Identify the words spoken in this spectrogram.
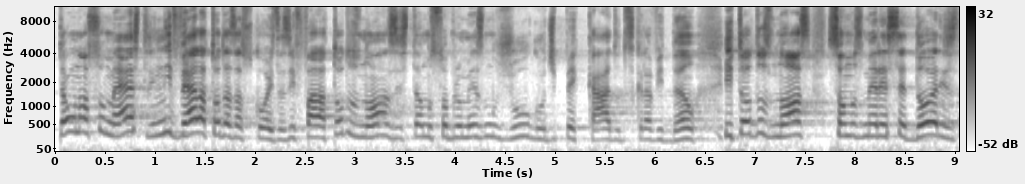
Então o nosso mestre nivela todas as coisas e fala: todos nós estamos sobre o mesmo jugo de pecado, de escravidão, e todos nós somos merecedores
